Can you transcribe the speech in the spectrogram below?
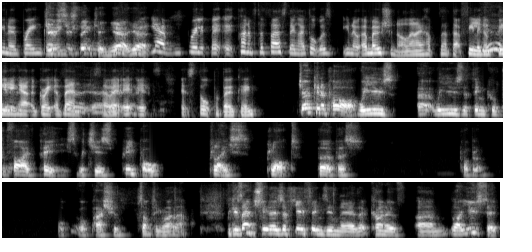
you know brain going juicy thinking yeah yeah. Yeah really it, it, kind of the first thing i thought was you know emotional and i have, have that feeling yeah, of being yeah. at a great event. yeah, so it, it, it's it's thought-provoking. Joking apart we use uh, we use a thing called the five p's which is people place plot purpose problem or, or, passion something like that. Because actually there's a few things in there that kind of um, like you said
